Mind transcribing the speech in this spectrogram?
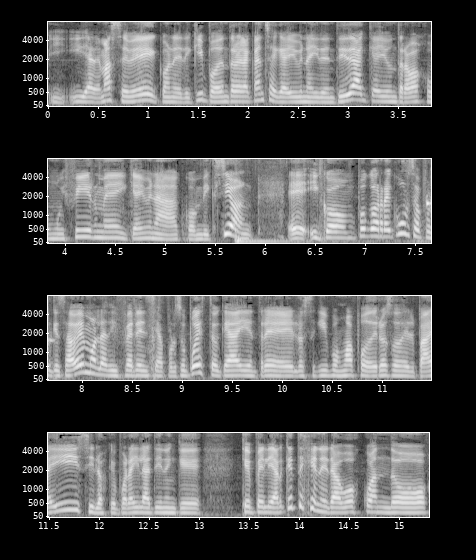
y, y además se ve con el equipo dentro de la cancha que hay una identidad, que hay un trabajo muy firme y que hay una convicción. Eh, y con pocos recursos, porque sabemos las diferencias, por supuesto, que hay entre los equipos más poderosos del país y los que por ahí la tienen que, que pelear. ¿Qué te genera vos cuando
